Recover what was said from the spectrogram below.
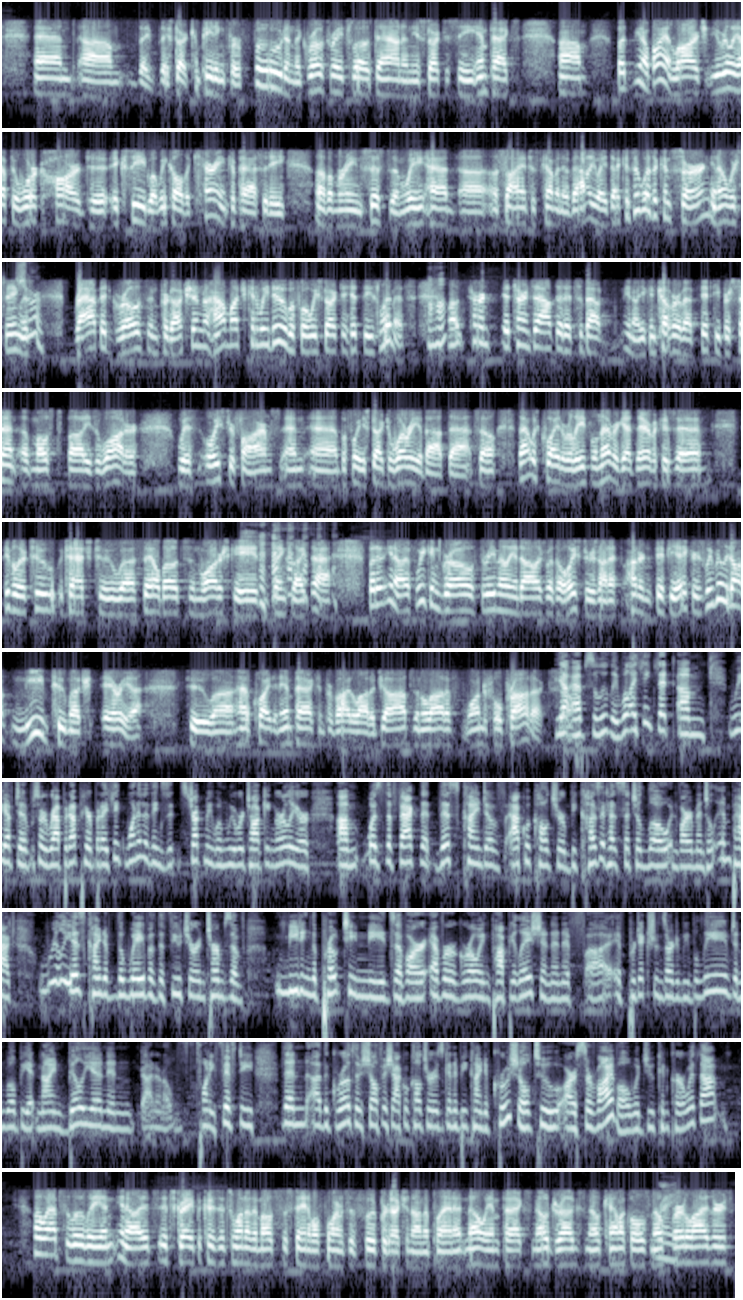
and um, they they start competing for food, and the growth rate slows down, and you start to see impacts. Um, but you know, by and large, you really have to work hard to exceed what we call the carrying capacity of a marine system. We had uh, a scientist come and evaluate that because it was a concern. You know, we're seeing Sure. this rapid growth in production. How much can we do before we start to hit these limits? Uh-huh. Well, it, turn, it turns out that it's about you know you can cover about 50% of most bodies of water with oyster farms and uh, before you start to worry about that. So that was quite a relief. We'll never get there because uh, people are too attached to uh, sailboats and water skis and things like that. But uh, you know, if we can grow three million dollars worth of oysters on 150 acres, we really don't need too much area to uh, have quite an impact and provide a lot of jobs and a lot of wonderful products. Yeah, absolutely. Well, I think that um, we have to sort of wrap it up here, but I think one of the things that struck me when we were talking earlier um, was the fact that this kind of aquaculture, because it has such a low environmental impact, really is kind of the wave of the future in terms of meeting the protein needs of our ever growing population and if uh, if predictions are to be believed and we'll be at 9 billion in I don't know 2050 then uh, the growth of shellfish aquaculture is going to be kind of crucial to our survival would you concur with that Oh, absolutely, and you know it's it's great because it's one of the most sustainable forms of food production on the planet. No impacts, no drugs, no chemicals, no Right. fertilizers,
